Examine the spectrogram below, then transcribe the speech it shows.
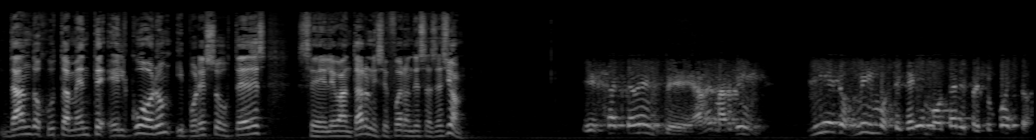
dando justamente el quórum y por eso ustedes se levantaron y se fueron de esa sesión. Exactamente. A ver, Martín, ni ellos mismos se querían votar el presupuesto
